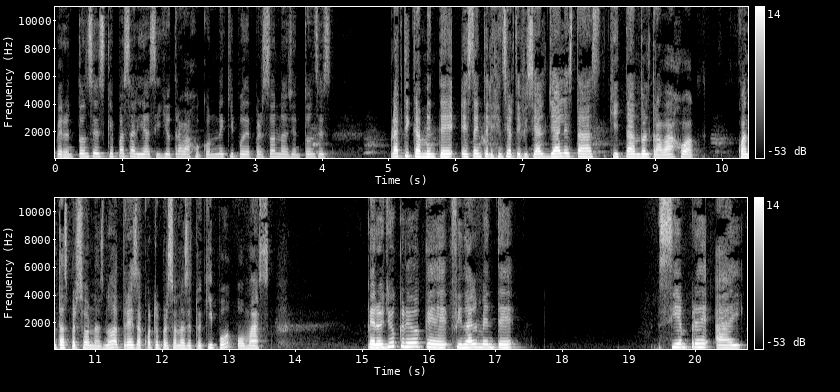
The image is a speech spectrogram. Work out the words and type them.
pero entonces, ¿qué pasaría si yo trabajo con un equipo de personas y entonces prácticamente esta inteligencia artificial ya le estás quitando el trabajo a cuántas personas, ¿no? A tres, a cuatro personas de tu equipo o más. Pero yo creo que finalmente siempre hay,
